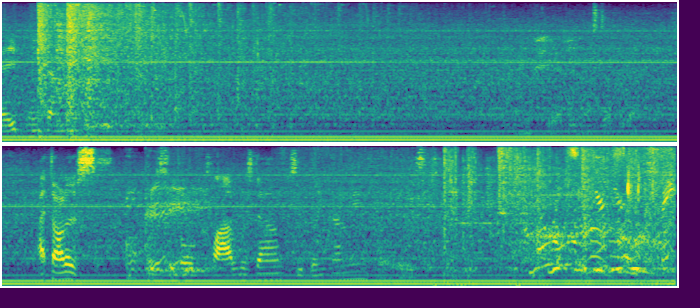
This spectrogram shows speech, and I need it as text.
Yeah, thought it was the cloud was down because he blinked on me. Didn't think.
